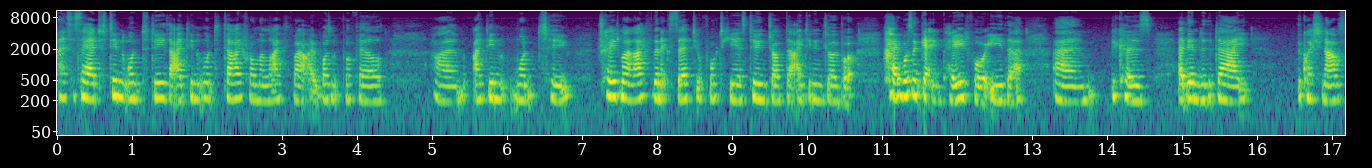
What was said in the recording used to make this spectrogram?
as I say I just didn't want to do that. I didn't want to die from a life where I wasn't fulfilled. Um, I didn't want to trade my life for the next 30 or 40 years doing a job that I did enjoy but I wasn't getting paid for either. Um, because at the end of the day the question I was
